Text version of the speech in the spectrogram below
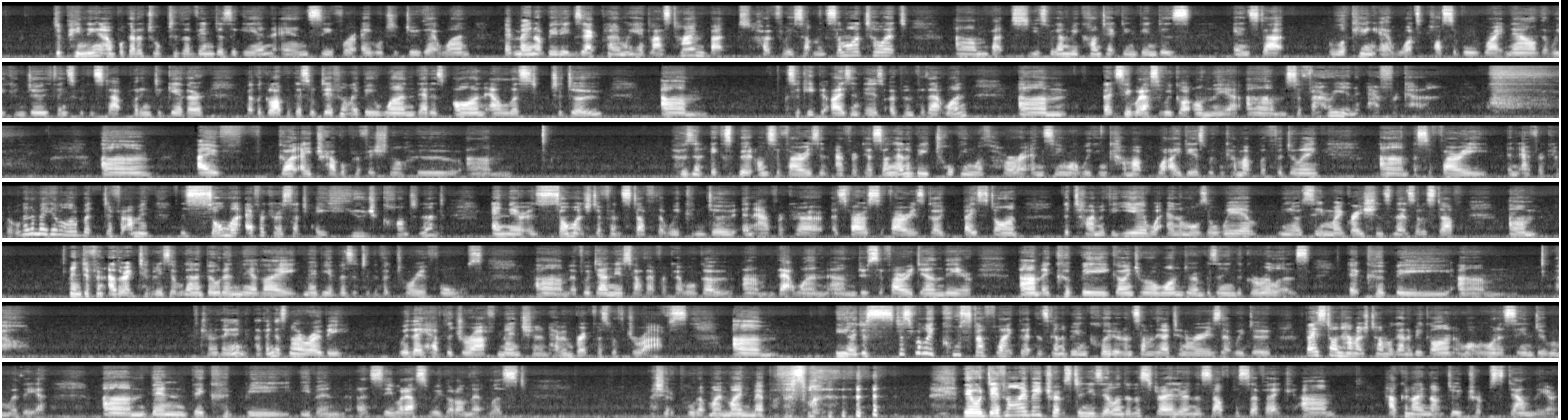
depending, and we're going to talk to the vendors again and see if we're able to do that one. It may not be the exact plan we had last time, but hopefully something similar to it. Um, but yes, we're going to be contacting vendors and start looking at what's possible right now that we can do, things we can start putting together. But the Galapagos will definitely be one that is on our list to do. Um, so keep your eyes and ears open for that one. Um, let's see what else have we got on there. Um, safari in Africa. um, I've got a travel professional who um, who's an expert on safaris in Africa. So I'm going to be talking with her and seeing what we can come up, what ideas we can come up with for doing um, a safari in Africa. But we're going to make it a little bit different. I mean, there's so much. Africa is such a huge continent, and there is so much different stuff that we can do in Africa as far as safaris go, based on the time of the year, what animals are where, you know, seeing migrations and that sort of stuff. Um, and different other activities that we're going to build in there, like maybe a visit to the Victoria Falls. Um, if we're down near South Africa, we'll go um, that one, um, do safari down there. Um, it could be going to Rwanda and visiting the gorillas. It could be, um, oh, I'm trying to think, I think it's Nairobi, where they have the giraffe mansion and having breakfast with giraffes. Um, you know, just just really cool stuff like that that's going to be included in some of the itineraries that we do, based on how much time we're going to be gone and what we want to see and do when we're there. Um, then there could be even, let's see, what else have we got on that list? I should have pulled up my mind map of this one. there will definitely be trips to New Zealand and Australia and the South Pacific. Um, how can I not do trips down there?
